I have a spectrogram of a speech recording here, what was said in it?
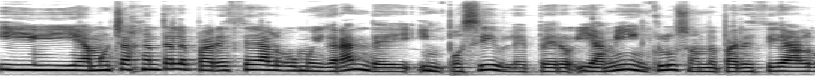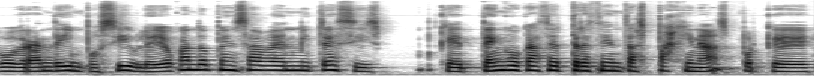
Y a mucha gente le parece algo muy grande, imposible, pero y a mí incluso me parecía algo grande e imposible. Yo cuando pensaba en mi tesis, que tengo que hacer 300 páginas porque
